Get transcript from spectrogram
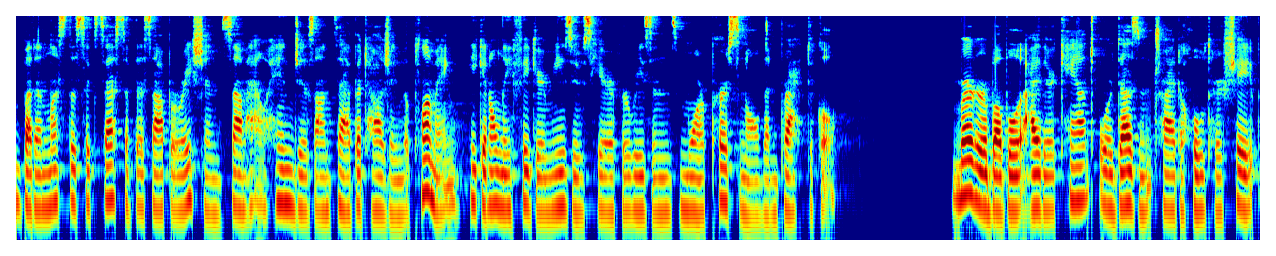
But unless the success of this operation somehow hinges on sabotaging the plumbing, he can only figure Mizu's here for reasons more personal than practical. Murder Bubble either can't or doesn't try to hold her shape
